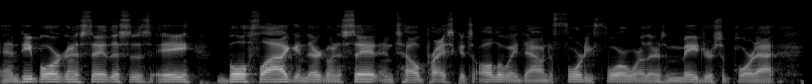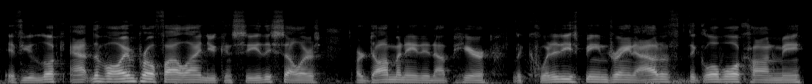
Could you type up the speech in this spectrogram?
and people are going to say this is a bull flag, and they're going to say it until price gets all the way down to 44, where there's a major support at. If you look at the volume profile line, you can see the sellers are dominated up here. Liquidity is being drained out of the global economy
